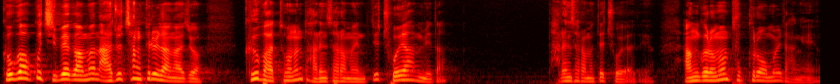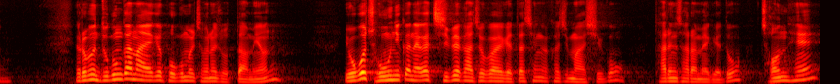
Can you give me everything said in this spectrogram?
그거 갖고 집에 가면 아주 창피를 당하죠. 그 바톤은 다른 사람한테 줘야 합니다. 다른 사람한테 줘야 돼요. 안 그러면 부끄러움을 당해요. 여러분 누군가 나에게 복음을 전해줬다면 요거 좋으니까 내가 집에 가져가야겠다 생각하지 마시고 다른 사람에게도 전해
